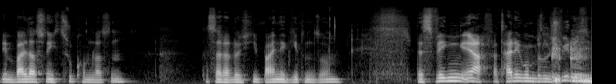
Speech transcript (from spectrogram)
dem Ball darfst du nicht zukommen lassen dass er da durch die Beine geht und so. Deswegen, ja, Verteidigung ein bisschen schwierig.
